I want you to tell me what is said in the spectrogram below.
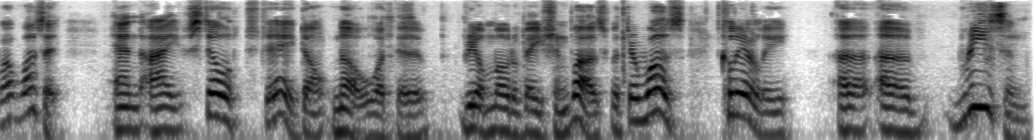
what was it? And I still today don't know what the real motivation was, but there was clearly a, a reason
